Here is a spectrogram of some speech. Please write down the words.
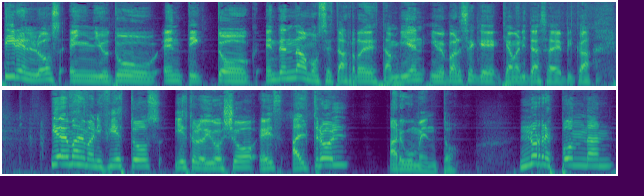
tírenlos en YouTube, en TikTok, entendamos estas redes también y me parece que, que amerita esa épica. Y además de manifiestos, y esto lo digo yo, es al troll argumento. No respondan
